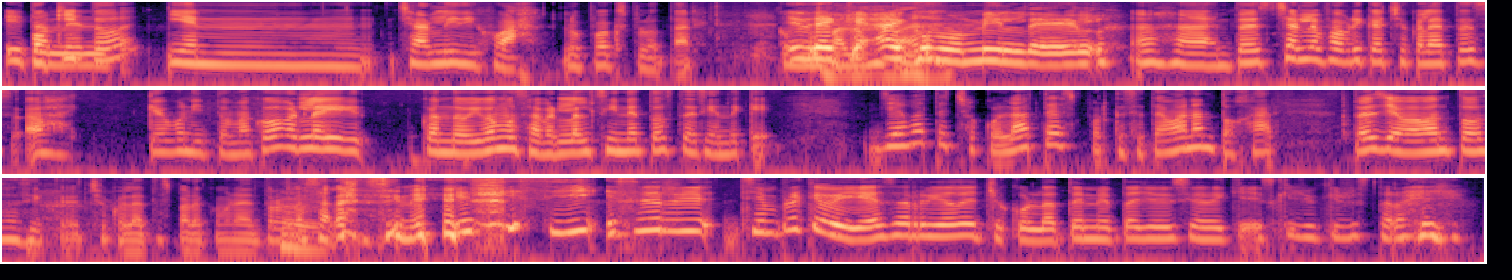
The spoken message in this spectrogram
Y también. poquito, y en Charlie dijo, ah, lo puedo explotar. Y de que hay como mil de él. Ajá, entonces Charlie fábrica de chocolates, ay, qué bonito. Me acuerdo verla cuando íbamos a verla al cine, todos te decían de que llévate chocolates porque se te van a antojar. Entonces llevaban todos así que chocolates para comer dentro de la sala de cine. Es que sí, ese río- siempre que veía ese río de chocolate, neta, yo decía de que es que yo quiero estar ahí.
